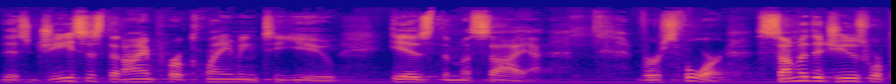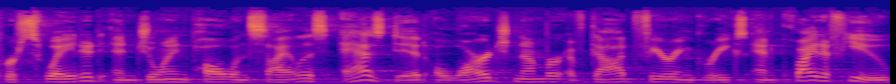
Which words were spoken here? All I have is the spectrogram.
This Jesus that I'm proclaiming to you is the Messiah. Verse 4 Some of the Jews were persuaded and joined Paul and Silas, as did a large number of God fearing Greeks and quite a few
